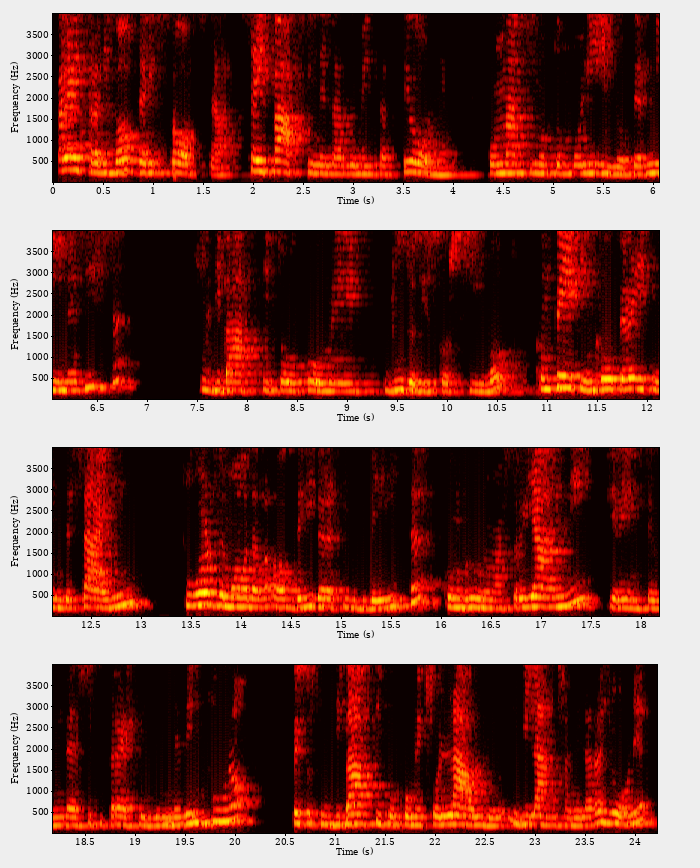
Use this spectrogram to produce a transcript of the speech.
Palestra di botta e risposta, sei passi nell'argomentazione con Massimo Tommolillo per Mimesis, sul dibattito come judo discorsivo, Competing, Cooperating, Deciding, Towards a Model of Deliberative Debate con Bruno Mastroianni, Firenze University Press del 2021, questo sul dibattito come collaudo e bilancia della ragione,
